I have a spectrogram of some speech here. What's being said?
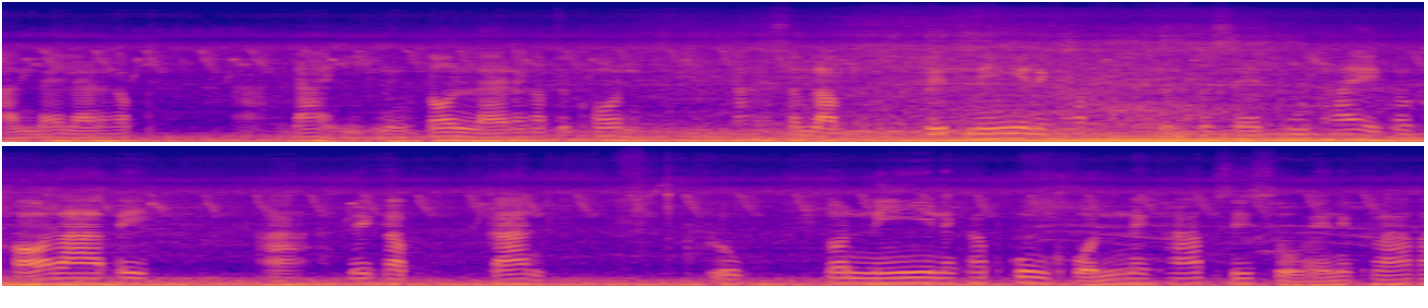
พันธุ์ได้แล้วนะครับได้อีกหนึ่งต้นแล้วนะครับทุกคนสำหรับคลิปนี้นะครับผมเกษตรผู้ไทยก็ขอลาไปด้วยกับการปลูกต้นนี้นะครับกุ้งขนนะครับสวยๆนะครับ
